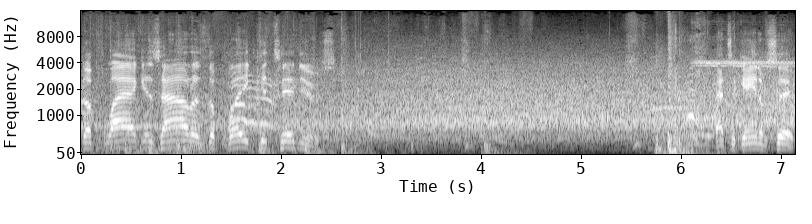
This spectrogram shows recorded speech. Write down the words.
The flag is out as the play continues. That's a gain of six.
